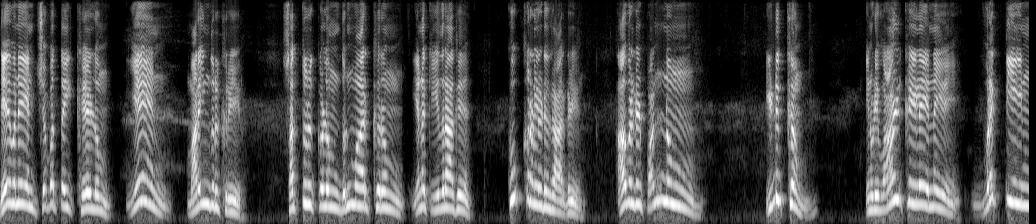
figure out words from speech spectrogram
தேவனே என் செபத்தை கேளும். ஏன் மறைந்திருக்கிறீர்? சத்துருக்களும் துன்மார்க்கரும் எனக்கு எதிராக கூக்குரலிடுகிறார்கள். அவர்கள் பண்ணும் இடுக்கம் என்னுடைய வாழ்க்கையிலே என்னை விரக்தியின்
